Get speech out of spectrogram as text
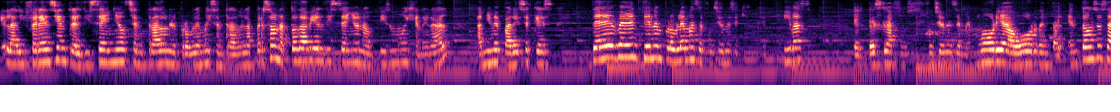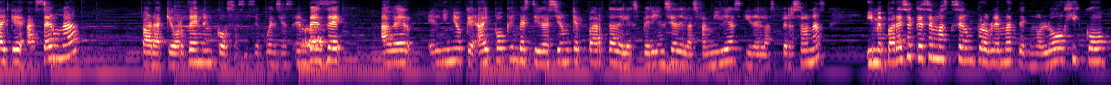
la diferencia entre el diseño centrado en el problema y centrado en la persona. Todavía el diseño en autismo en general, a mí me parece que es, deben, tienen problemas de funciones ejecutivas, es las funciones de memoria, orden, tal. Entonces hay que hacer una para que ordenen cosas y secuencias, en vez de, a ver, el niño que hay poca investigación que parta de la experiencia de las familias y de las personas, y me parece que ese más que ser un problema tecnológico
